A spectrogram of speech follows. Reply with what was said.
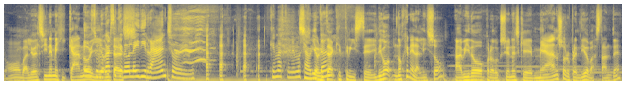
No, valió el cine mexicano en y su lugar se quedó es- Lady Rancho y... ¿Qué más tenemos Sí, ahorita? ahorita qué triste. Y digo, no generalizo. Ha habido producciones que me han sorprendido bastante.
